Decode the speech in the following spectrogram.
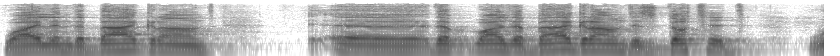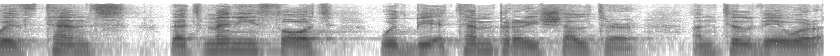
while in the background, uh, the, while the background is dotted with tents that many thought would be a temporary shelter until they were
